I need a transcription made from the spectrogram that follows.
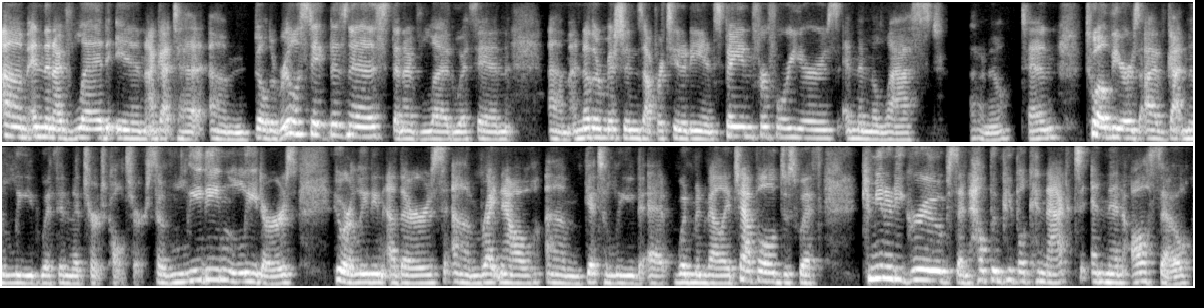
Um, and then I've led in, I got to um, build a real estate business. Then I've led within um, another missions opportunity in Spain for four years. And then the last I don't know, 10, 12 years, I've gotten to lead within the church culture. So, leading leaders who are leading others. Um, right now, um, get to lead at Woodman Valley Chapel just with community groups and helping people connect. And then also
